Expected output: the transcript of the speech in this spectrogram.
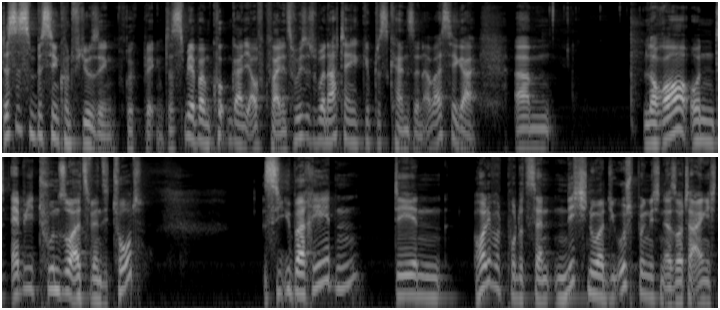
Das ist ein bisschen confusing, rückblickend. Das ist mir beim Gucken gar nicht aufgefallen. Jetzt, wo ich darüber nachdenke, gibt es keinen Sinn, aber ist egal. Ähm, Laurent und Abby tun so, als wären sie tot. Sie überreden den Hollywood-Produzenten nicht nur die ursprünglichen, er sollte eigentlich,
